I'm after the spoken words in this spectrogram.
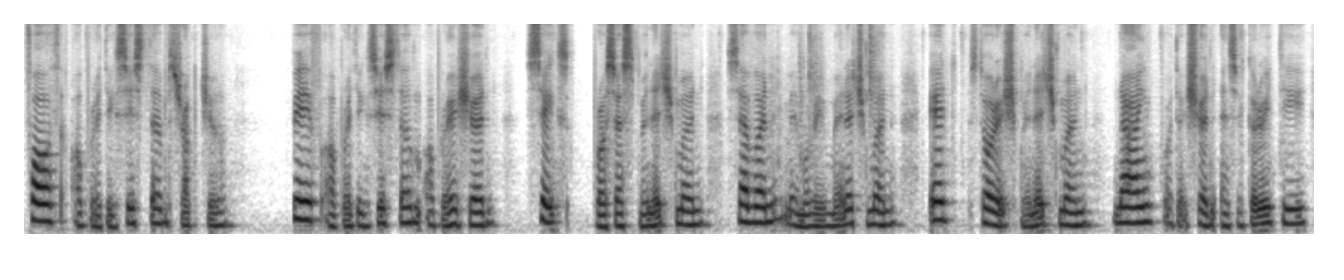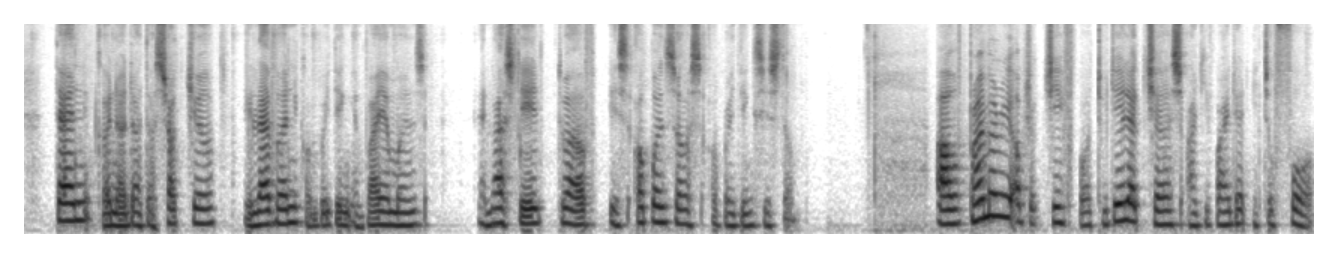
Fourth, operating system structure. Fifth, operating system operation. Sixth, process management, 7 memory management, 8 storage management, 9 protection and security, 10 kernel data structure, 11 computing environments, and lastly 12 is open source operating system. Our primary objective for today's lectures are divided into four.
